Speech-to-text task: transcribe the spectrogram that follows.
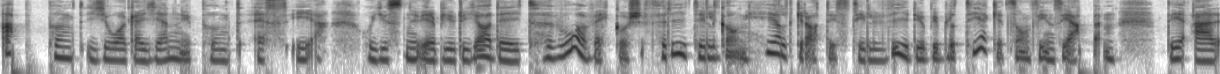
app.yogajenny.se Och just nu erbjuder jag dig två veckors fri tillgång helt gratis till videobiblioteket som finns i appen. Det är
